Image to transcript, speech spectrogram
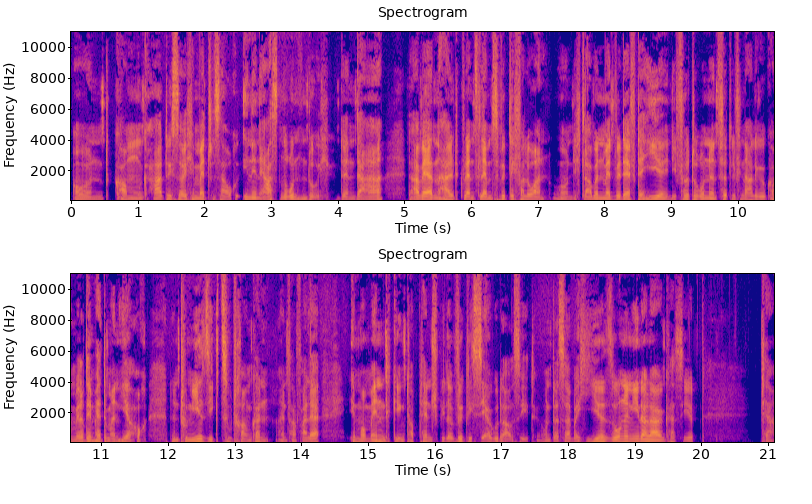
und kommen gerade durch solche Matches auch in den ersten Runden durch. Denn da, da werden halt Grand Slams wirklich verloren. Und ich glaube, ein Medvedev, der hier in die vierte Runde ins Viertelfinale gekommen wäre, dem hätte man hier auch einen Turniersieg zutrauen können. Einfach weil er im Moment gegen Top Ten Spieler wirklich sehr gut aussieht. Und dass er aber hier so eine Niederlage kassiert, Tja,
